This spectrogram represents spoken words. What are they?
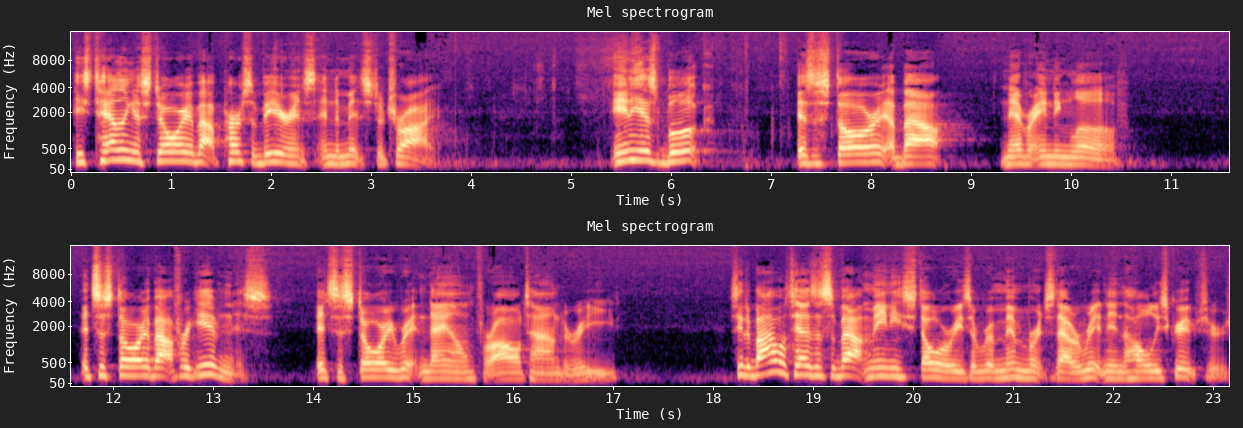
He's telling a story about perseverance in the midst of trial. In his book is a story about never ending love. It's a story about forgiveness. It's a story written down for all time to read. See, the Bible tells us about many stories of remembrance that are written in the Holy Scriptures.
